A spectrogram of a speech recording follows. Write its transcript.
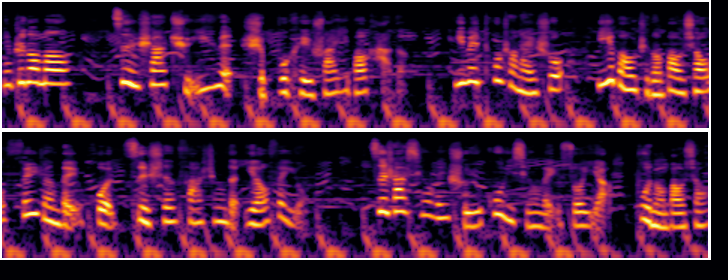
你知道吗？自杀去医院是不可以刷医保卡的，因为通常来说，医保只能报销非人为或自身发生的医疗费用。自杀行为属于故意行为，所以啊不能报销。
